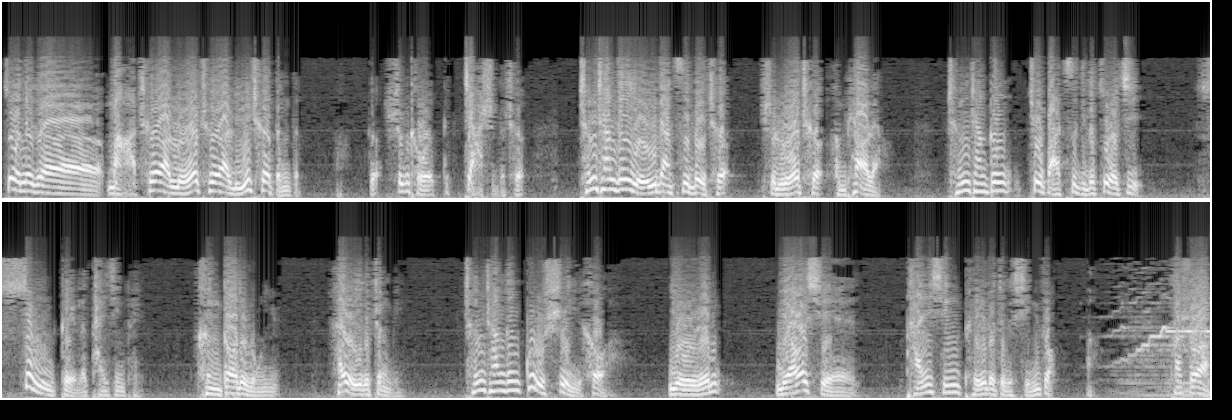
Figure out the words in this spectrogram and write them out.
坐那个马车啊、骡车啊、驴车等等啊，个牲口驾驶的车。陈长庚有一辆自备车，是骡车，很漂亮。陈长庚就把自己的坐骑送给了谭鑫培，很高的荣誉。还有一个证明，陈长庚故世以后啊，有人描写。谭鑫培的这个形状啊，他说啊，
